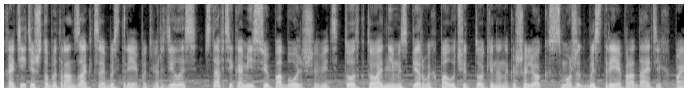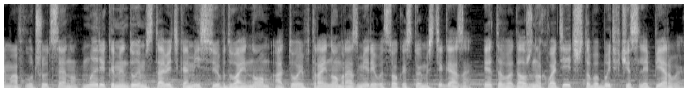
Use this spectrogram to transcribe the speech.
Хотите, чтобы транзакция быстрее подтвердилась? Ставьте комиссию побольше, ведь тот, кто одним из первых получит токены на кошелек, сможет быстрее продать их, поймав лучшую цену. Мы рекомендуем ставить комиссию в двойном, а то и в тройном размере высокой стоимости газа. Этого должно хватить, чтобы быть в числе первых.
